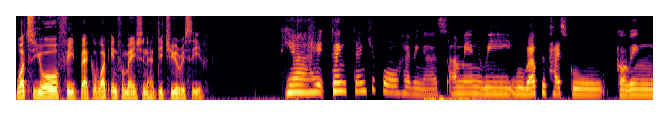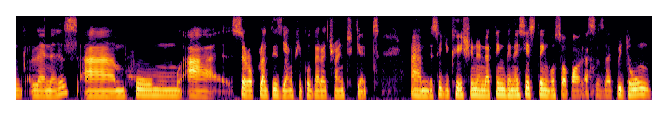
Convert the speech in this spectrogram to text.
What's your feedback? What information did you receive? Yeah, hey, thank thank you for having us. I mean, we we work with high school going learners, um, whom are sort of like these young people that are trying to get um, this education. And I think the nicest thing also about us is that we don't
